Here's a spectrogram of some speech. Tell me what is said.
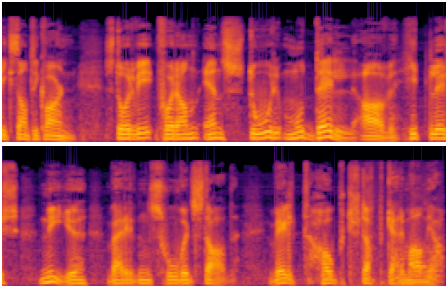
Riksantikvaren, står vi foran en stor modell av Hitlers nye verdenshovedstad. Welthauptstadt Germania.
